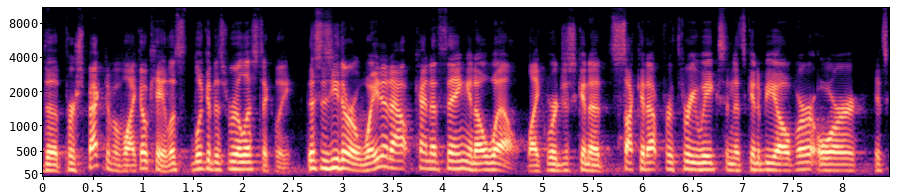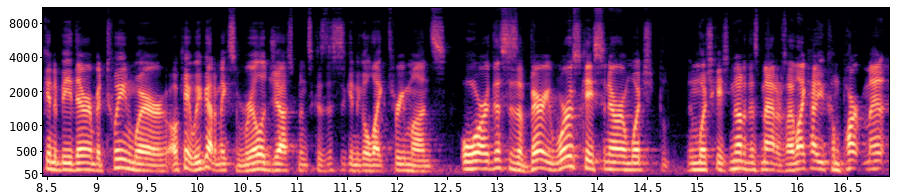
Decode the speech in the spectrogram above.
the perspective of like, okay, let's look at this realistically. This is either a waited out kind of thing and oh well, like we're just gonna suck it up for three weeks and it's gonna be over, or it's gonna be there in between where, okay, we've got to make some real adjustments because this is gonna go like three months, or this is a very worst case scenario in which in which case none of this matters. I like how you compartment,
